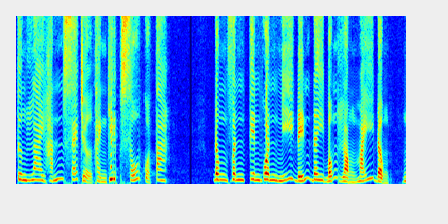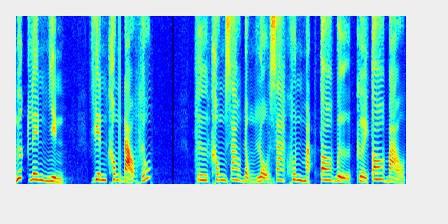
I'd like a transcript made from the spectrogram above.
Tương lai hắn sẽ trở thành kiếp số của ta. Đông Vân Tiên Quân nghĩ đến đây bỗng lòng máy động. Ngước lên nhìn. Viên không đảo hữu. Tư không giao động lộ ra khuôn mặt to bự, cười to bảo.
